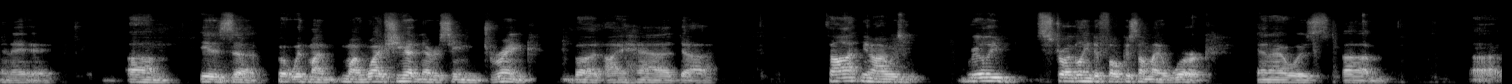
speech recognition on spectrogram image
in AA. Um, is uh, but with my my wife, she had never seen me drink, but I had uh, thought, you know, I was really struggling to focus on my work, and I was um, uh,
